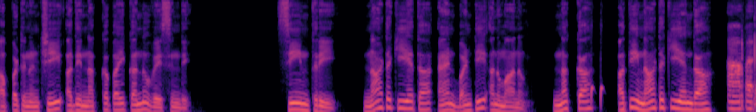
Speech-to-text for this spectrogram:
అప్పటినుంచి అది నక్కపై కన్ను వేసింది. Scene three. నాటకీయత అండ్ బంటి అనుమానం. నక్క అతి నాటకీయంగా ఆపద.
